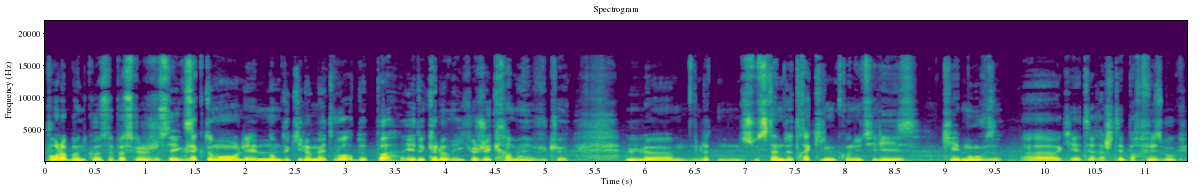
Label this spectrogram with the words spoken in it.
pour la bonne cause, c'est parce que je sais exactement les nombres de kilomètres, voire de pas et de calories que j'ai cramé, vu que le, système de tracking qu'on utilise, qui est Moves, euh, qui a été racheté par Facebook,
